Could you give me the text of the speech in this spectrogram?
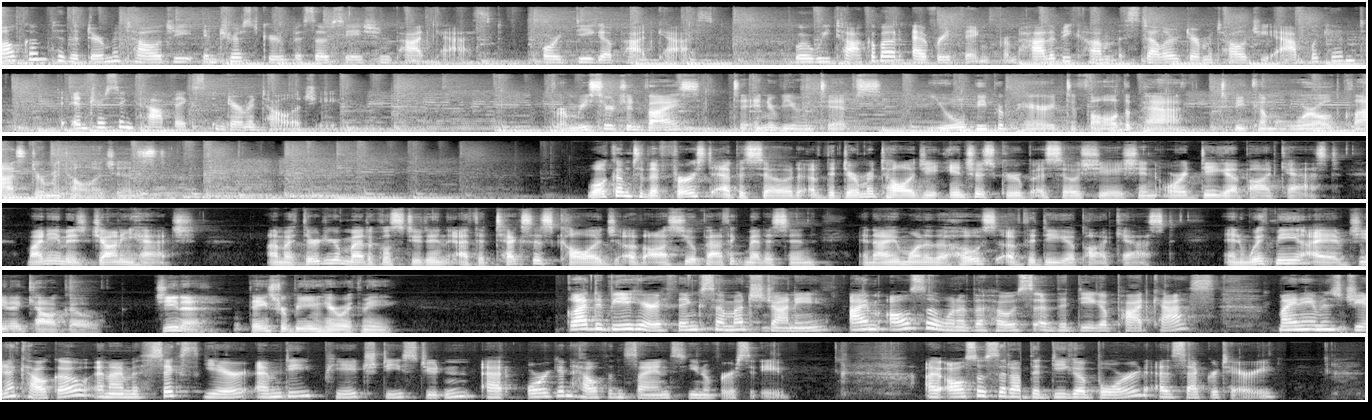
Welcome to the Dermatology Interest Group Association podcast, or DIGA podcast, where we talk about everything from how to become a stellar dermatology applicant to interesting topics in dermatology. From research advice to interviewing tips, you will be prepared to follow the path to become a world class dermatologist. Welcome to the first episode of the Dermatology Interest Group Association, or DIGA podcast. My name is Jonny Hatch. I'm a third year medical student at the Texas College of Osteopathic Medicine, and I am one of the hosts of the DIGA podcast. And with me, I have Gina Calco. Gina, thanks for being here with me. Glad to be here. Thanks so much, Jonny. I'm also one of the hosts of the DIGA podcast. My name is Gina Calco, and I'm a sixth year MD PhD student at Oregon Health and Science University. I also sit on the DIGA board as secretary.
